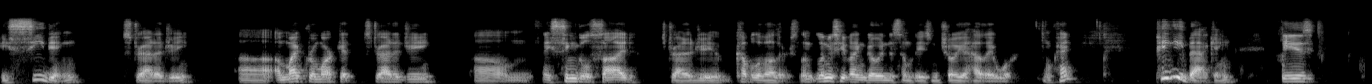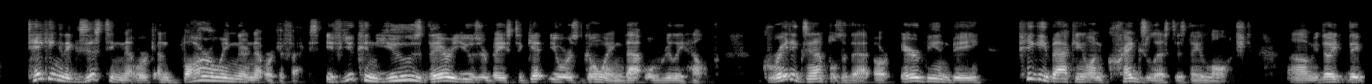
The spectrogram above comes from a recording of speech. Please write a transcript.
a seeding strategy, uh, a micro market strategy, um, a single side strategy, a couple of others. Let, let me see if I can go into some of these and show you how they work. Okay? Piggybacking is taking an existing network and borrowing their network effects. If you can use their user base to get yours going, that will really help. Great examples of that are Airbnb piggybacking on Craigslist as they launched. Um, they, they,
